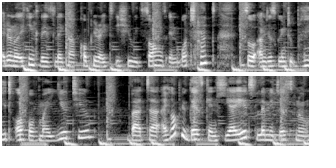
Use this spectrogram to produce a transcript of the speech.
I don't know. I think there's like a copyright issue with songs and whatnot. So I'm just going to play it off of my YouTube. But uh, I hope you guys can hear it. Let me just know.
